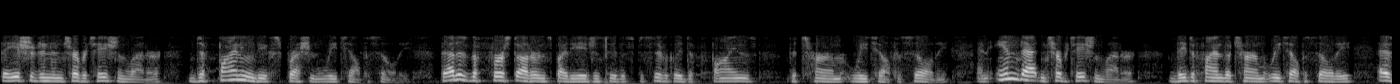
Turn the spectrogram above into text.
they issued an interpretation letter defining the expression retail facility. That is the first utterance by the agency that specifically defines the term retail facility. And in that interpretation letter, they define the term retail facility as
